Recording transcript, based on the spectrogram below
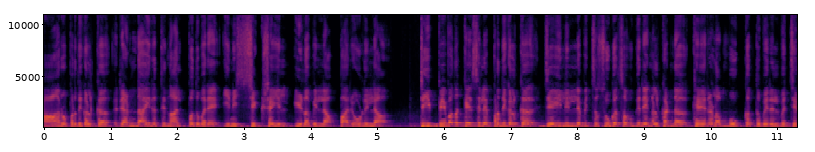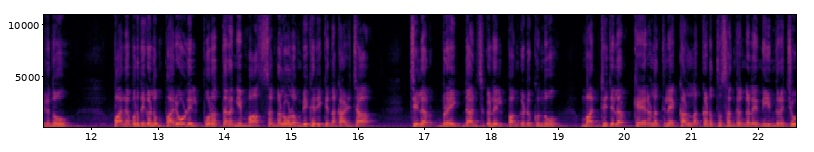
ആറു പ്രതികൾക്ക് രണ്ടായിരത്തി നാൽപ്പത് വരെ ഇനി ശിക്ഷയിൽ ഇളവില്ല പരോളില്ല. ടി പി വധക്കേസിലെ പ്രതികൾക്ക് ജയിലിൽ ലഭിച്ച സുഖസൗകര്യങ്ങൾ കണ്ട് കേരളം മൂക്കത്ത് വിരൽ വെച്ചിരുന്നു. പല പ്രതികളും പരോളിൽ പുറത്തിറങ്ങി മാസങ്ങളോളം വിഹരിക്കുന്ന കാഴ്ച. ചിലർ ബ്രേക്ക് ഡാൻസുകളിൽ പങ്കെടുക്കുന്നു. മറ്റു ചിലർ കേരളത്തിലെ കള്ളക്കടത്ത് സംഘങ്ങളെ നിയന്ത്രിച്ചു.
